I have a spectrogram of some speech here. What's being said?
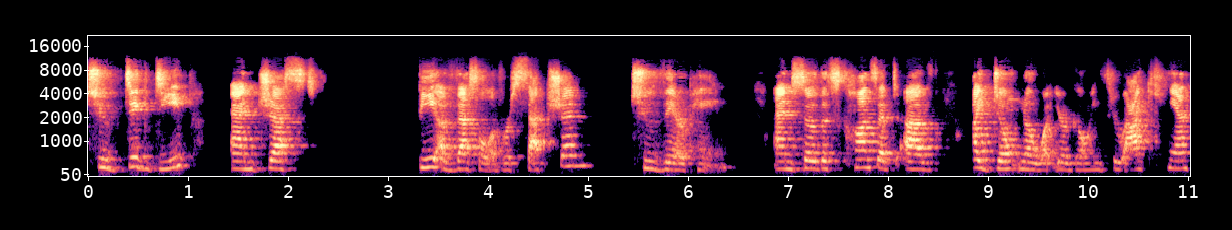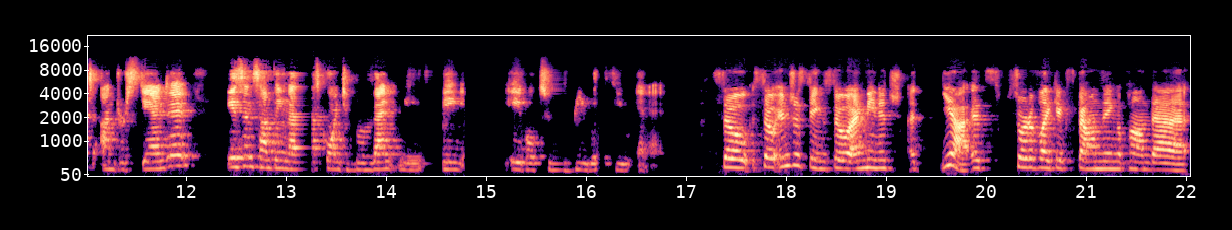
to dig deep and just be a vessel of reception to their pain. And so this concept of i don't know what you're going through. I can't understand it isn't something that's going to prevent me being able to be with you in it. So so interesting. So i mean it's uh, yeah it's sort of like expounding upon that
